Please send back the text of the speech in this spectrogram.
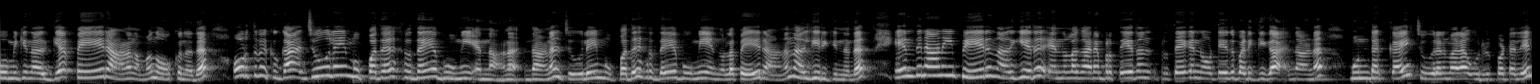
ഭൂമിക്ക് നൽകിയ പേരാണ് നമ്മൾ നോക്കുന്നത്. ഓർത്തുവെക്കുക ജൂലൈ മുപ്പത് ഹൃദയഭൂമി എന്നാണ്. എന്താണ് ജൂലൈ മുപ്പത് ഹൃദയഭൂമി എന്നുള്ള പേരാണ് നൽകിയിരിക്കുന്നത്. എന്തിനാണ് ഈ പേര് നൽകിയത് എന്നുള്ള കാര്യം പ്രത്യേകം പ്രത്യേകം നോട്ട് ചെയ്ത് പഠിക്കുക എന്നാണ് മുണ്ടക്കൈ ചൂരൽമല ഉരുൾപൊട്ടലിൽ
